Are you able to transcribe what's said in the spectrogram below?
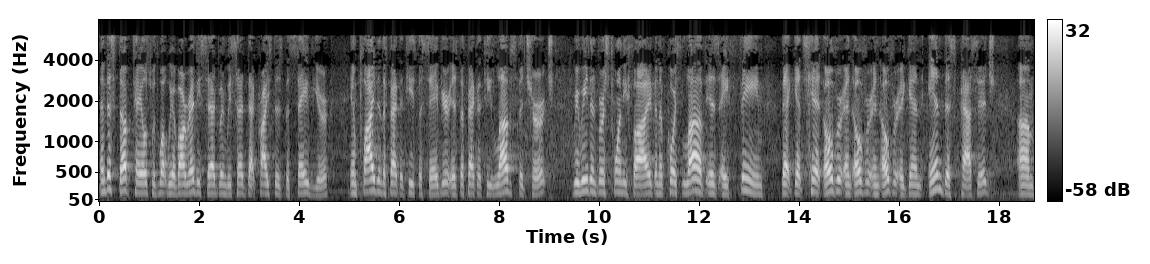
And this dovetails with what we have already said when we said that Christ is the Savior. Implied in the fact that He's the Savior is the fact that He loves the church. We read in verse 25, and of course love is a theme that gets hit over and over and over again in this passage. Um,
